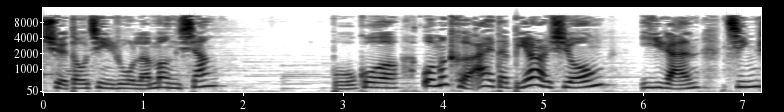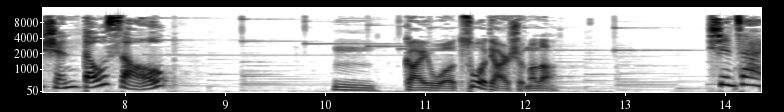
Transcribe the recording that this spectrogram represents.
却都进入了梦乡。不过，我们可爱的比尔熊依然精神抖擞。嗯，该我做点什么了？现在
